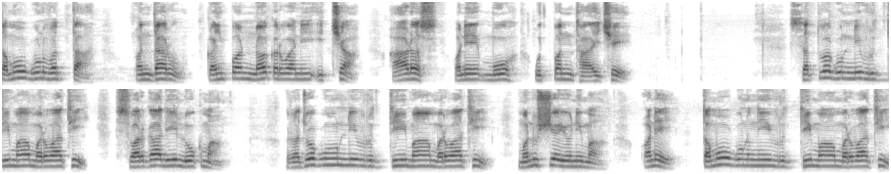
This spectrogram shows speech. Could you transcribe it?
તમોગુણ વધતા અંધારું કંઈ પણ ન કરવાની ઈચ્છા, આળસ અને મોહ ઉત્પન્ન થાય છે. સત્વગુણની વૃદ્ધિમાં મરવાથી સ્વર્ગાદી લોકમાં, રજોગુણની વૃદ્ધિમાં મરવાથી મનુષ્ય યોનિમાં અને તમોગુણની વૃદ્ધિમાં મરવાથી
